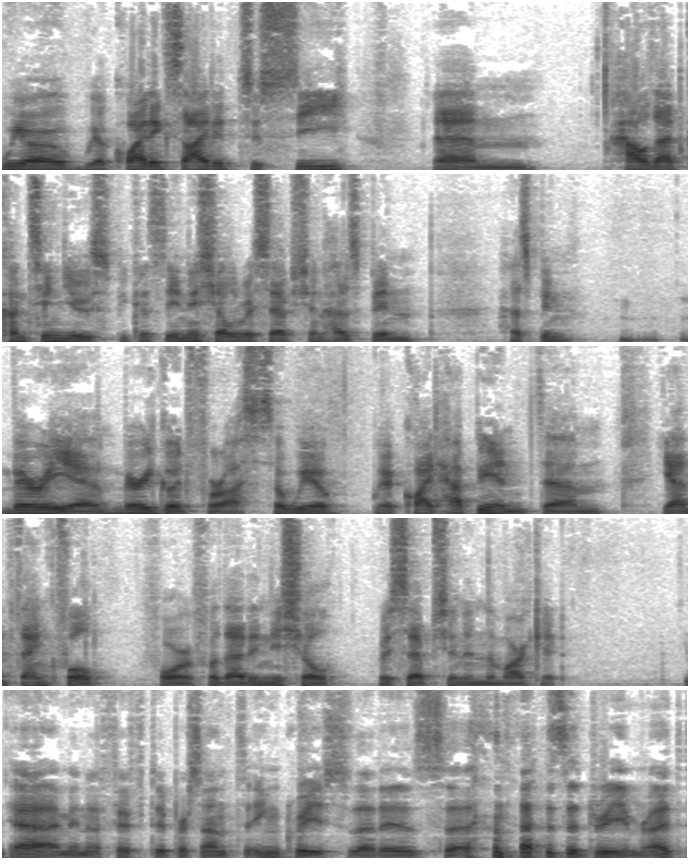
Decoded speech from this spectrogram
we are we are quite excited to see um, how that continues because the initial reception has been has been very uh, very good for us. So we're we're quite happy and um, yeah and thankful for for that initial reception in the market. Yeah, I mean a fifty percent increase. That is uh, that is a dream, right?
